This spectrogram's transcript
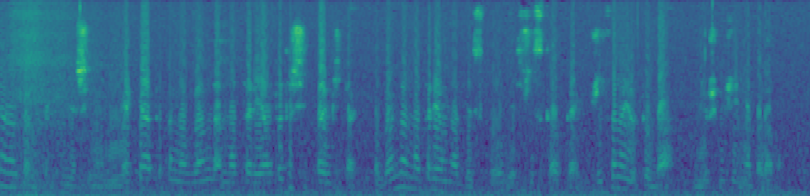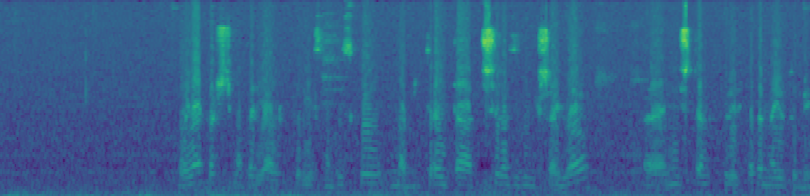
no tam tak wiesz, no, jak ja potem oglądam materiał, to też powiem Ci tak, oglądam materiał na dysku, jest wszystko ok. Wrzucę na YouTube'a i już mi się nie podoba. Bo jakość materiału, który jest na dysku ma bitrate'a trzy razy większego e, niż ten, który jest potem na YouTubie.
